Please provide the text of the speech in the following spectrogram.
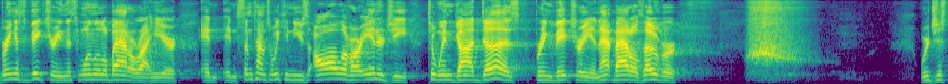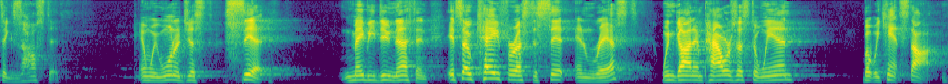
bring us victory in this one little battle right here. And, and sometimes we can use all of our energy to when God does bring victory and that battle's over, we're just exhausted. And we want to just sit, maybe do nothing. It's okay for us to sit and rest when God empowers us to win, but we can't stop.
